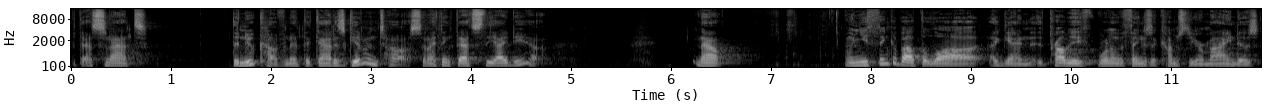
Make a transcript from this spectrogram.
But that's not the new covenant that God has given to us. And I think that's the idea. Now, when you think about the law, again, probably one of the things that comes to your mind is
